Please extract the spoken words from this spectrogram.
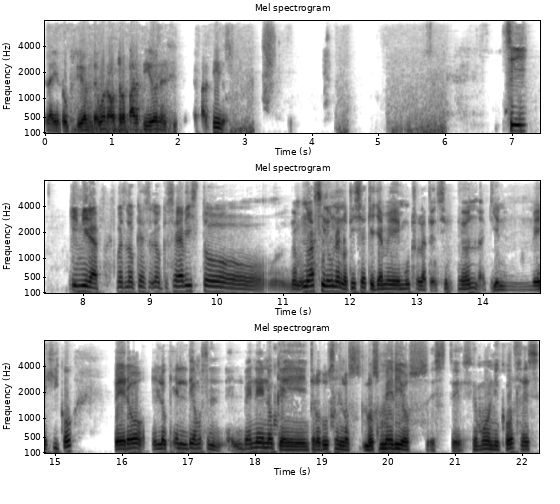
la irrupción de bueno otro partido en el sistema de partidos? Sí, y mira, pues lo que lo que se ha visto no ha sido una noticia que llame mucho la atención aquí en México pero el, el digamos el, veneno que introducen los, los medios este, hegemónicos es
